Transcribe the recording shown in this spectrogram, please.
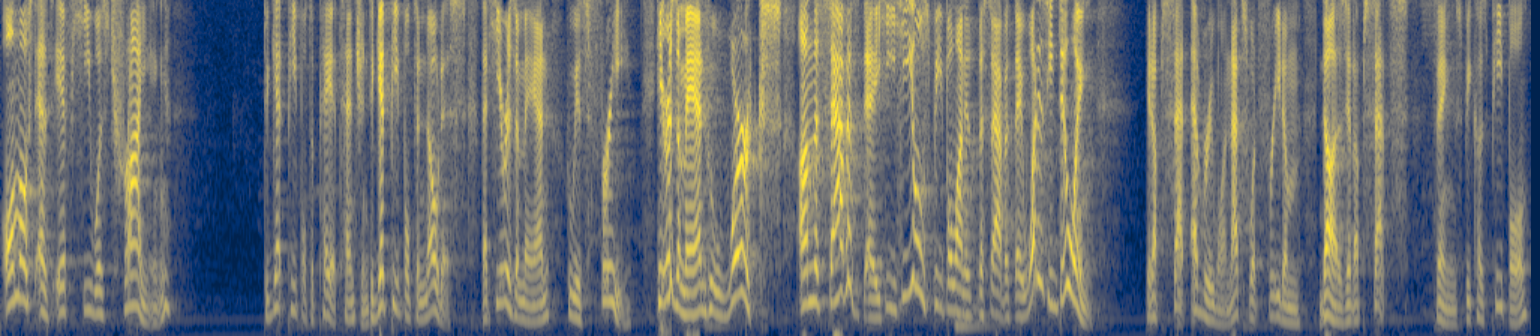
Almost as if he was trying to get people to pay attention, to get people to notice that here is a man who is free. Here is a man who works on the Sabbath day. He heals people on the Sabbath day. What is he doing? It upset everyone. That's what freedom does. It upsets things because people,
